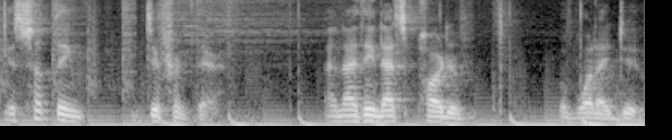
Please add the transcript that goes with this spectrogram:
there's something different there. And I think that's part of, of what I do.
